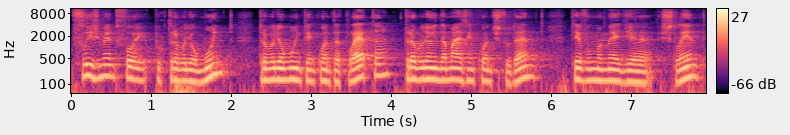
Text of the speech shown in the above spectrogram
felizmente foi, porque trabalhou muito, trabalhou muito enquanto atleta, trabalhou ainda mais enquanto estudante, teve uma média excelente.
